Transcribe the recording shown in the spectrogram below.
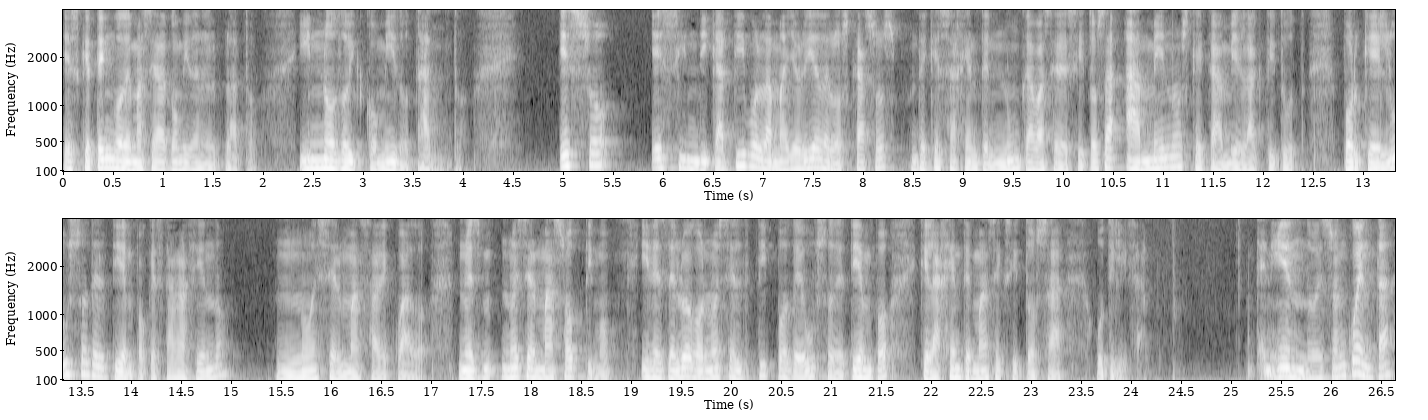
es que tengo demasiada comida en el plato y no doy comido tanto. Eso es indicativo en la mayoría de los casos de que esa gente nunca va a ser exitosa a menos que cambie la actitud, porque el uso del tiempo que están haciendo no es el más adecuado, no es, no es, el más óptimo y desde luego no es el tipo de uso de tiempo que la gente más exitosa utiliza. Teniendo eso en cuenta,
